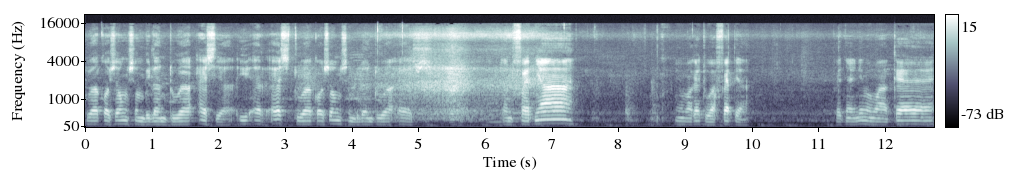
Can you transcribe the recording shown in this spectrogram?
2092S ya IRS 2092S dan fatnya memakai dua fat ya. Fatnya ini memakai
